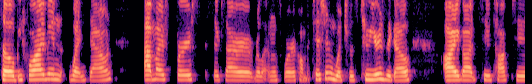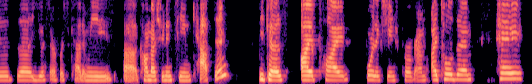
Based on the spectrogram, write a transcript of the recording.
So before I even went down, at my first six hour Relentless Warrior competition, which was two years ago, I got to talk to the U.S. Air Force Academy's uh, combat shooting team captain because I applied for the exchange program. I told them, hey,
